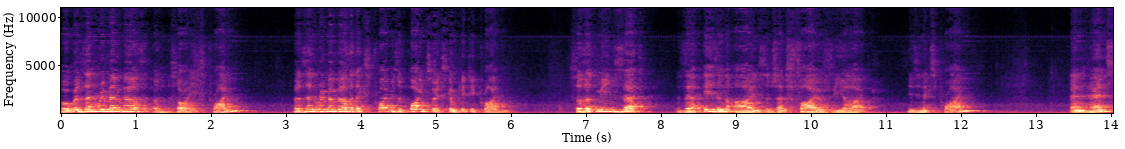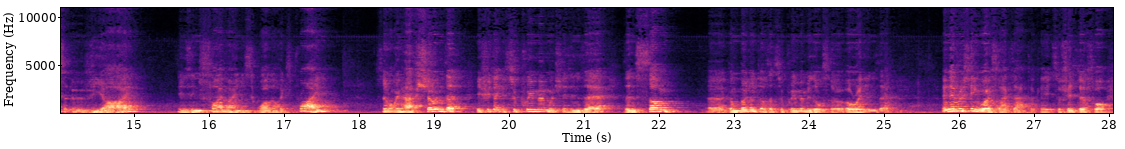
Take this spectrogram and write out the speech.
Oh, but then remember, uh, sorry, x prime. But then remember that x prime is a point, so it's completely prime. So that means that there is an i such that phi of vi is in x prime, and hence vi is in phi minus 1 of x prime. So we have shown that if you take a supremum which is in there, then some uh, component of that supremum is also already in there. And everything works like that, okay? It's a filter for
